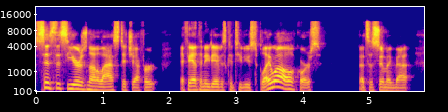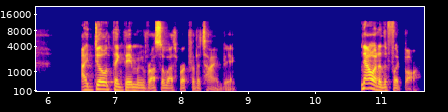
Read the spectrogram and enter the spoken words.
since this year is not a last ditch effort, if Anthony Davis continues to play well, of course, that's assuming that. I don't think they move Russell Westbrook for the time being. Now, into the football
